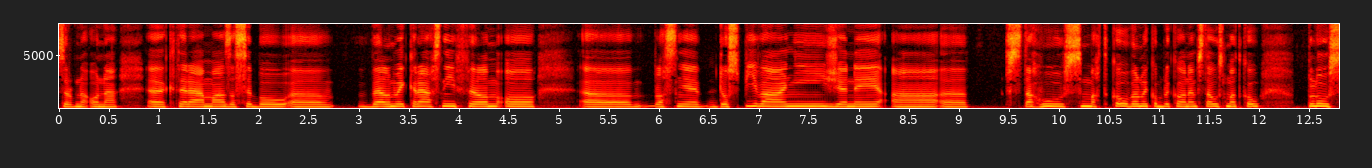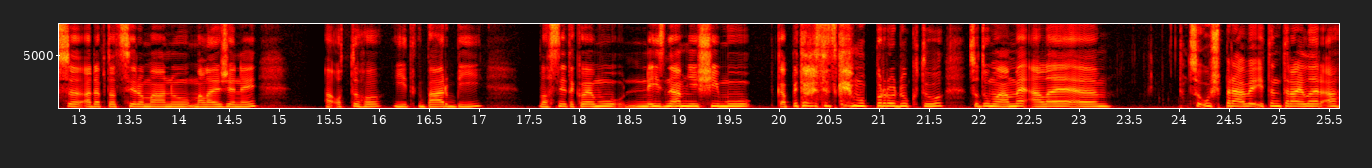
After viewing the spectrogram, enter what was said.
zrovna ona, uh, která má za sebou uh, velmi krásný film o uh, vlastně dospívání ženy a vztahu s matkou, velmi komplikovaném vztahu s matkou, plus adaptaci románu Malé ženy, a od toho jít k Barbie, vlastně takovému nejznámějšímu kapitalistickému produktu, co tu máme, ale co už právě i ten trailer a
